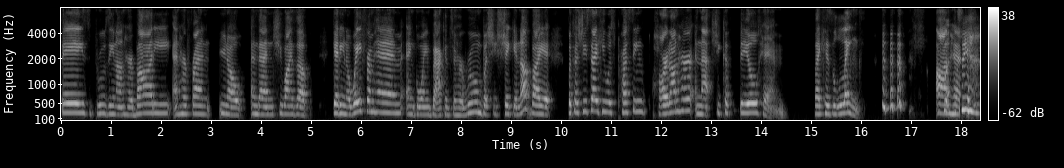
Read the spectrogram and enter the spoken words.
face, bruising on her body, and her friend, you know, and then she winds up getting away from him and going back into her room, but she's shaken up by it because she said he was pressing hard on her and that she could feel him, like his length on him. See,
